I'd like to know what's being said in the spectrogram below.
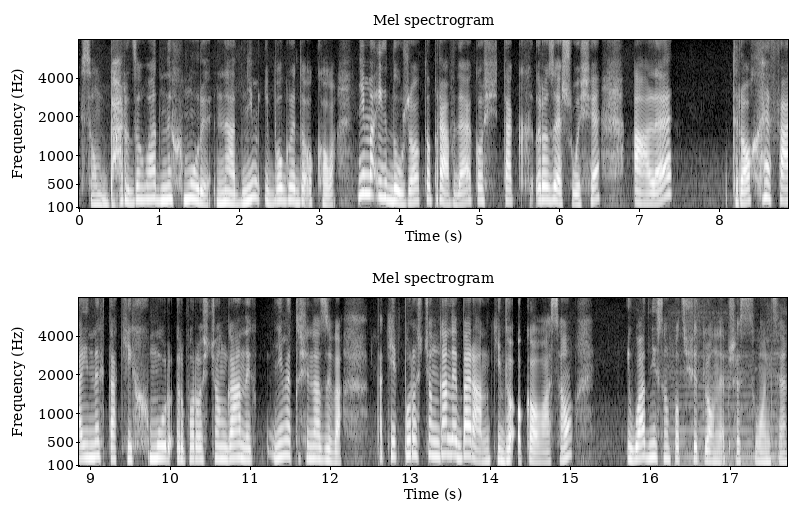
są bardzo ładne chmury nad nim i w ogóle dookoła. Nie ma ich dużo, to prawda, jakoś tak rozeszły się, ale trochę fajnych takich chmur porozciąganych, nie wiem jak to się nazywa, takie porozciągane baranki dookoła są i ładnie są podświetlone przez słońce.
